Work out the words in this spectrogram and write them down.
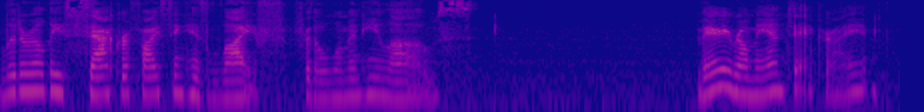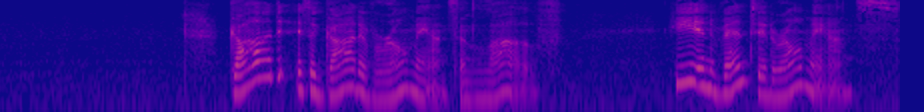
literally sacrificing his life for the woman he loves? Very romantic, right? God is a God of romance and love. He invented romance.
